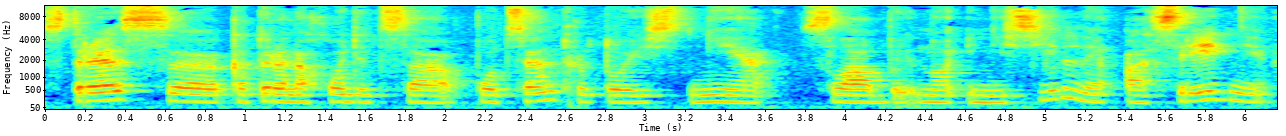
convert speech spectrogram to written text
Стресс, э, который находится по центру, то есть не слабый, но и не сильный, а средний,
